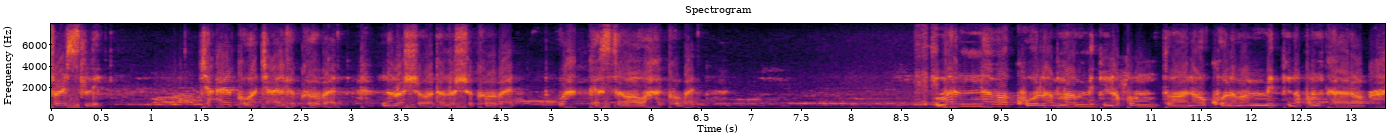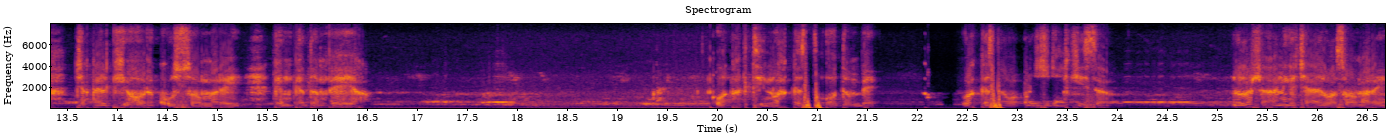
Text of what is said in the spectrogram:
firstly. jacaylka waa jacaylka koobaad nolosha waa nolosha koobaad wax kasta waa waxa koobaad marnaba kulama mid noqon doono kulama mid noqon karo jacaylkii hore kuu soo maray kan ka dambeeya actin wax kasta oo dambe. Wax kasta waa originalkiisa nolosha aniga jacayl waa soo maray.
